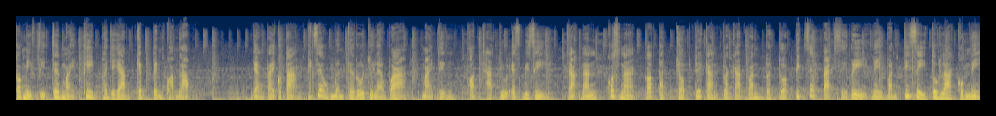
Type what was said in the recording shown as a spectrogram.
ก็มีฟีเจอร์ใหม่ที่พยายามเก็บเป็นความลับ อย่างไรก็ตาม Pixel เหมือนจะรู้อยู่แล้วว่า หมายถึงพอร์ตชาร์จ USB-C จากนั้นโฆษณาก็ตัดจบด้วยการประกาศวันเปิดตัว Pixel 8 Series ในวันที่ 4 ตุลาคมนี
